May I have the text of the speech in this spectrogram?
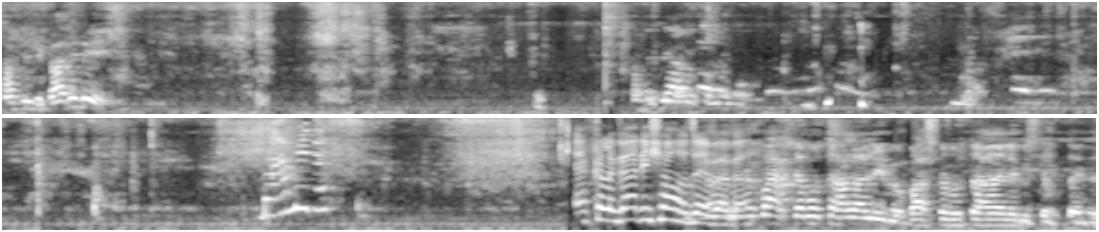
কাছে দে কাছে দে মামি দেখ একালে গাড়ি সহজ যায় বাগা পাঁচটা বস্তা হালা লিখব পাঁচটা বস্তা হালালে বিশটা বস্তা এনে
